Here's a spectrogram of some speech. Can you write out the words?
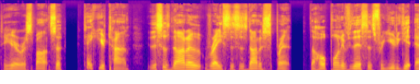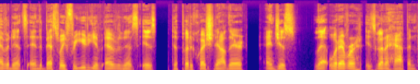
to hear a response, so take your time. This is not a race, this is not a sprint. The whole point of this is for you to get evidence, and the best way for you to give evidence is to put a question out there and just let whatever is going to happen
